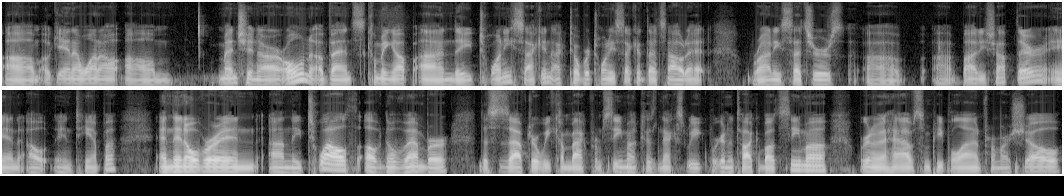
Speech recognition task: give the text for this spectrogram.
Um, again, I want to um, mention our own events coming up on the 22nd, October 22nd. That's out at Ronnie Setzer's uh, uh, body shop there and out in Tampa. And then over in on the 12th of November, this is after we come back from SEMA because next week we're going to talk about SEMA. We're going to have some people on from our show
